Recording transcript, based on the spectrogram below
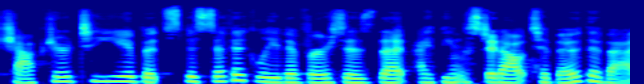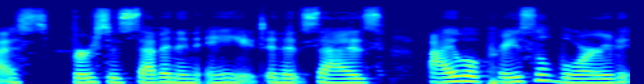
chapter to you, but specifically the verses that I think stood out to both of us verses seven and eight. And it says, I will praise the Lord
